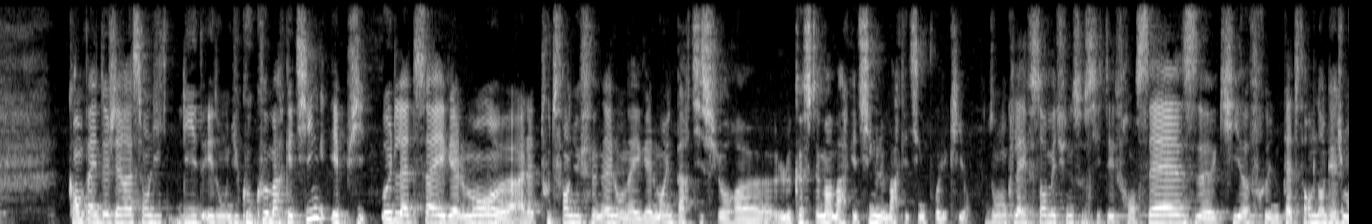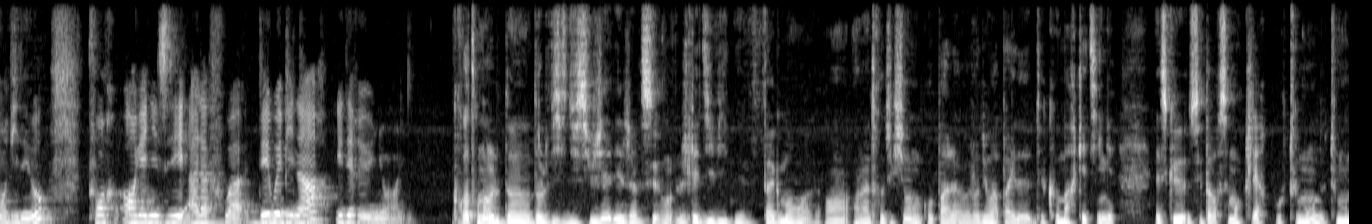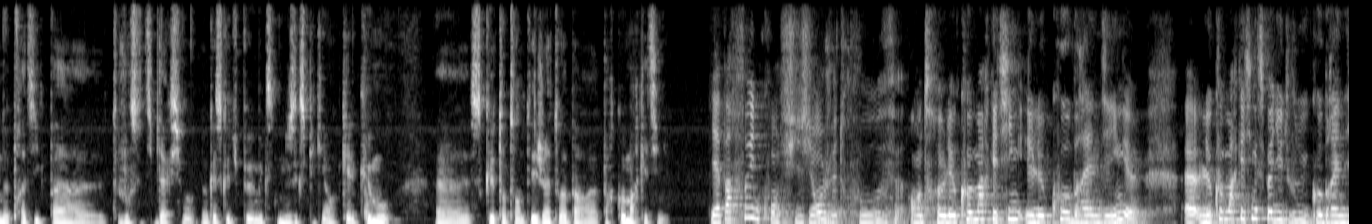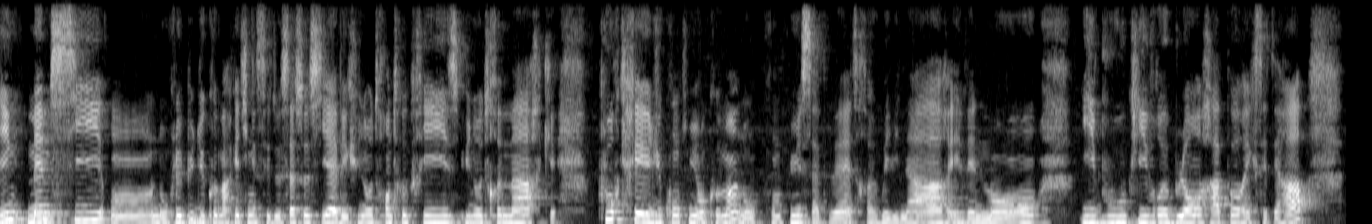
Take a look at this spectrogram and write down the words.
campagne de génération lead et donc du coup co-marketing. Et puis au-delà de ça également, euh, à la toute fin du funnel, on a également une partie sur euh, le customer marketing, le marketing pour les clients. Donc Livestorm est une société française euh, qui offre une plateforme d'engagement vidéo pour organiser à la fois des webinars et des réunions en ligne. Rentrons dans le, dans, le, vif du sujet déjà, parce que je l'ai dit vaguement euh, en, introduction, donc on parle aujourd'hui on va parler de, co-marketing. Est-ce que c'est pas forcément clair pour tout le monde? Tout le monde ne pratique pas euh, toujours ce type d'action. Donc est-ce que tu peux nous expliquer en quelques mots euh, ce que tu entends déjà toi par, co-marketing? Il y a parfois une confusion, je trouve, entre le co-marketing et le co-branding. Le co-marketing, c'est pas du tout du co-branding, même si on, donc le but du co-marketing, c'est de s'associer avec une autre entreprise, une autre marque, pour créer du contenu en commun. Donc, contenu, ça peut être webinar, événements, e-book, livre blanc, rapport, etc.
